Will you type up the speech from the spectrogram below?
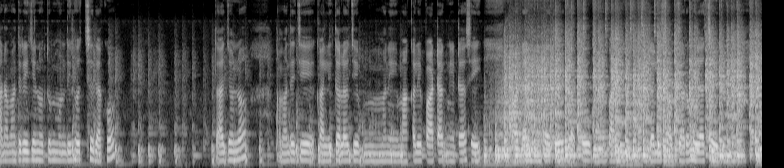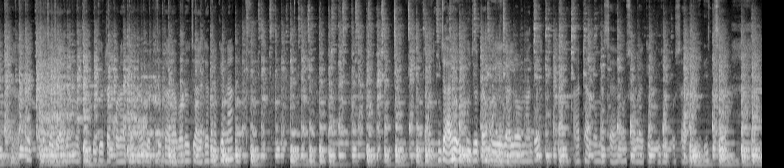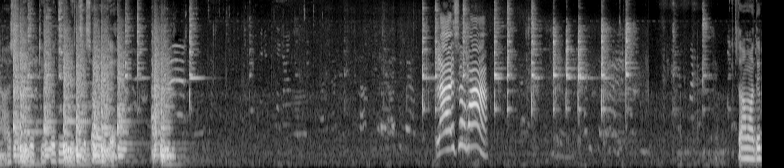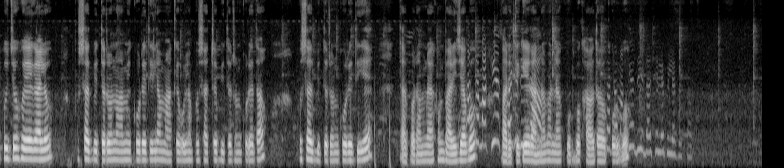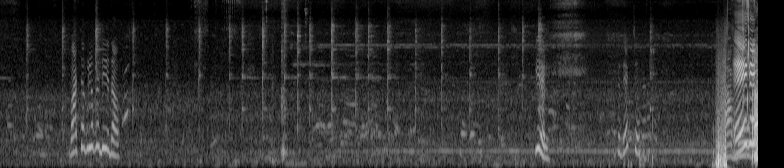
আর আমাদের এই যে নতুন মন্দির হচ্ছে, দেখো। তার জন্য আমাদের যে কালীতলা যে মানে মা কালীর পাটাগ্নেটা সেই পাটাগ্নেটাতে যত মানে বালি টালি সব জড়ো হয়ে আছে ওই জন্য খুব কাঁচা জায়গার মধ্যে পুজোটা করাতে হয়, লোক তো দাঁড়াবারও জায়গা থাকে না। যাই হোক, পুজোটা হয়ে গেল আমাদের। ঠাকুরমশাই এখন সবাইকে পুজো প্রসাদ দিয়ে দিচ্ছে। আর সিঁদুরের টিপও দিয়ে দিচ্ছে সবাইকে। মা। তো আমাদের পুজো হয়ে গেল। প্রসাদ বিতরণও আমি করে দিলাম। মাকে বললাম প্রসাদটা বিতরণ করে দাও। প্রসাদ বিতরণ করে দিয়ে তারপর আমরা এখন বাড়ি যাব। বাড়ি থেকে রান্না বান্না করব খাওয়া দাওয়া করব। বাচ্চাগুলোকে দিয়ে দাও।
